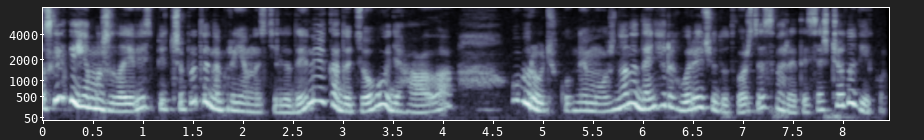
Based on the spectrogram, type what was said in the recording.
Оскільки є можливість підчепити неприємності людини, яка до цього одягала обручку, не можна на день Григорія Чудотворця сваритися з чоловіком.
